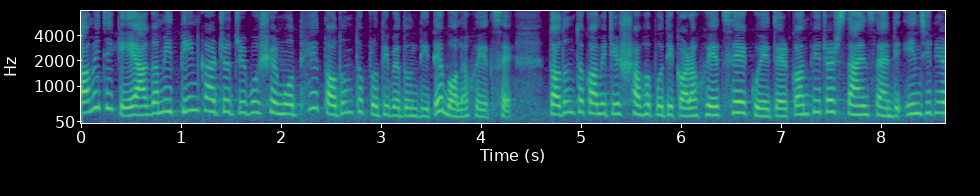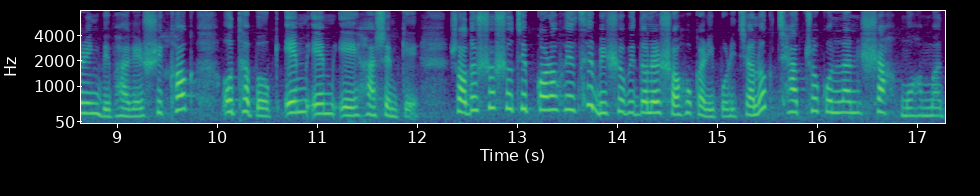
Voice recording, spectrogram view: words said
কমিটিকে আগামী তিন কার্য দিবসের মধ্যে তদন্ত প্রতিবেদন দিতে বলা হয়েছে। তদন্ত কমিটির সভাপতি করা হয়েছে কুয়েটের কম্পিউটার সায়েন্স অ্যান্ড ইঞ্জিনিয়ারিং বিভাগের শিক্ষক অধ্যাপক এম এম এ হাসেমকে সদস্য সচিব করা হয়েছে বিশ্ববিদ্যালয়ের সহকারী পরিচালক ছাত্র কল্যাণ শাহ মোহাম্মদ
